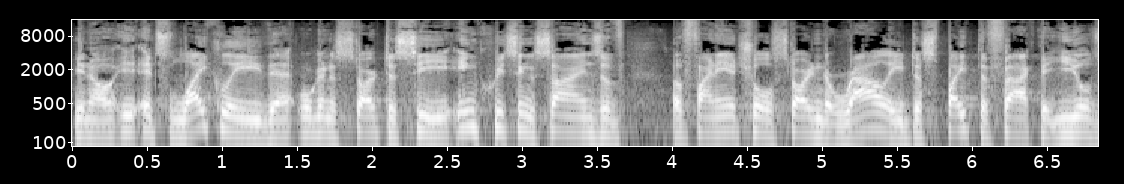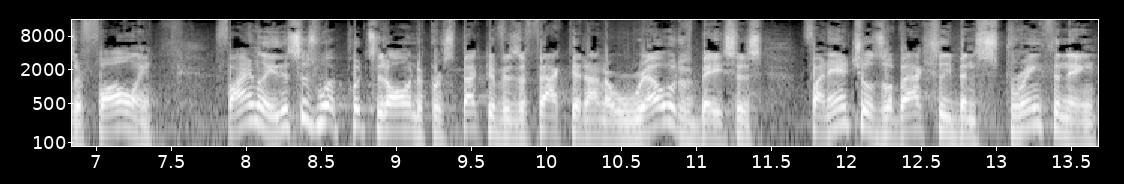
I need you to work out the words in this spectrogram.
you know, it's likely that we're going to start to see increasing signs of, of financials starting to rally despite the fact that yields are falling. Finally, this is what puts it all into perspective is the fact that on a relative basis, financials have actually been strengthening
